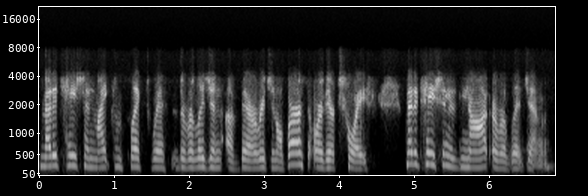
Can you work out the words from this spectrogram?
meditation might conflict with the religion of their original birth or their choice. Meditation is not a religion.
